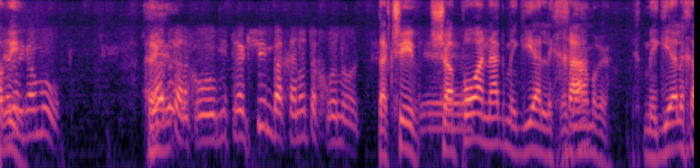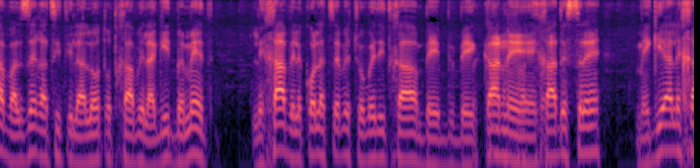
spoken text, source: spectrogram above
אבי? בסדר גמור. בסדר, אנחנו מתרגשים בהכנות אחרונות. תקשיב, אה, שאפו ענק מגיע לך, לגמרי. מגיע לך, ועל זה רציתי להעלות אותך ולהגיד באמת, לך ולכל הצוות שעובד איתך בכאן אה, 11, מגיע לך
